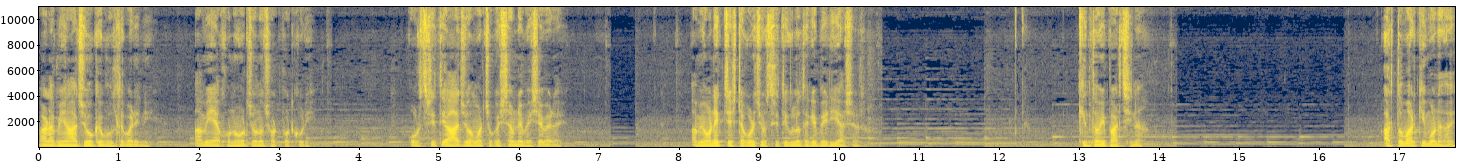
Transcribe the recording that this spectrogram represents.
আর আমি আজও ওকে বলতে পারিনি। আমি এখনও ওর জন্য ছটফট করি। ওর স্মৃতি আজও আমার চোখের সামনে ভেসে বেড়ায়। আমি অনেক চেষ্টা করেছি ওর স্মৃতিগুলো থেকে বেরিয়ে আসার। কিন্তু আমি পারছি না। আর তোমার কি মনে হয়?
